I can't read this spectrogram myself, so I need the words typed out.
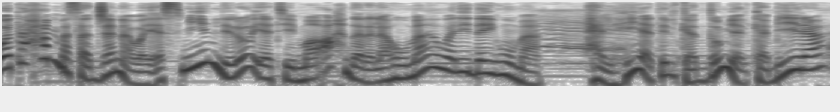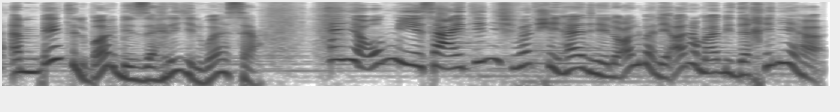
وتحمست جنى وياسمين لرؤية ما أحضر لهما والديهما. هل هي تلك الدمية الكبيرة أم بيت الباربي الزهري الواسع؟ هيا أمي ساعديني في فتح هذه العلبة لأرى ما بداخلها.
